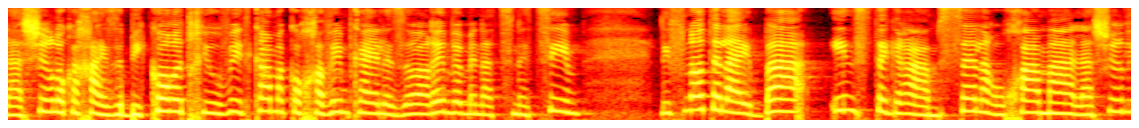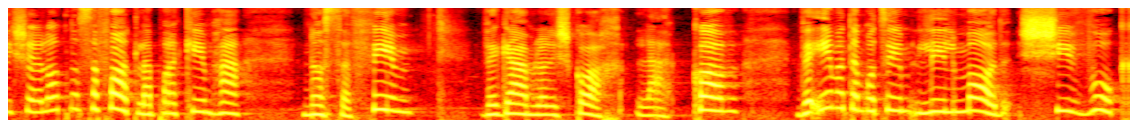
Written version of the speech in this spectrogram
להשאיר לו ככה איזה ביקורת חיובית, כמה כוכבים כאלה זוהרים ומנצנצים, לפנות אליי באינסטגרם, סלע רוחמה, להשאיר לי שאלות נוספות לפרקים הנוספים, וגם לא לשכוח לעקוב. ואם אתם רוצים ללמוד שיווק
